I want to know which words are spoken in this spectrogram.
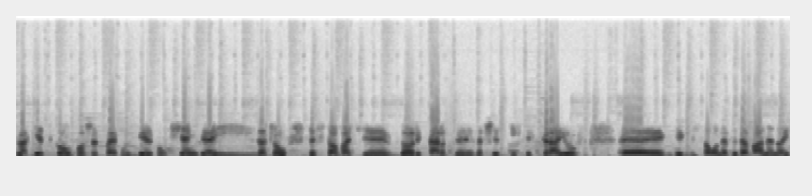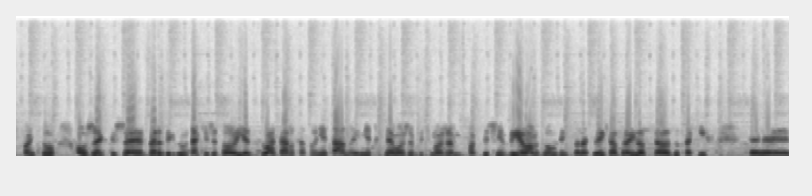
plakietką, poszedł po jakąś wielką księgę i zaczął testować e, wzory karty ze wszystkich tych krajów, e, gdzie, gdzie są one wydawane, no i w końcu orzekł, że werdykt był taki, że to jest zła karta, to nie ta, no i mnie tknęło, że być może faktycznie wyjęłam złą, więc ta naklejka brajlowska do takich e,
